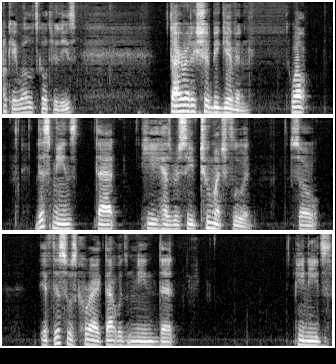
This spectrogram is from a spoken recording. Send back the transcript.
Okay, well, let's go through these. Diuretics should be given. Well, this means that he has received too much fluid. So if this was correct, that would mean that he needs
